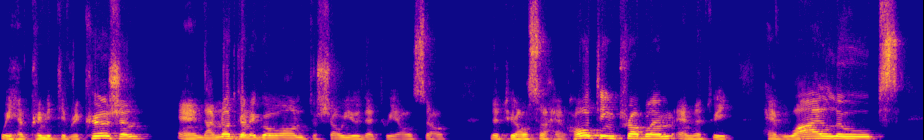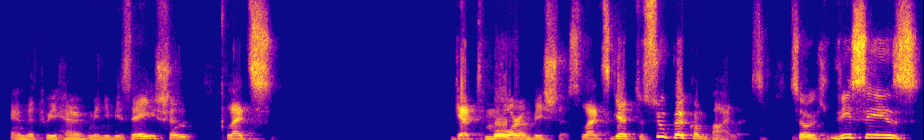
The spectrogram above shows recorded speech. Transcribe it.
we have primitive recursion, and I'm not going to go on to show you that we also that we also have halting problem and that we have while loops and that we have minimization. Let's get more ambitious. Let's get to super compilers. So this is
